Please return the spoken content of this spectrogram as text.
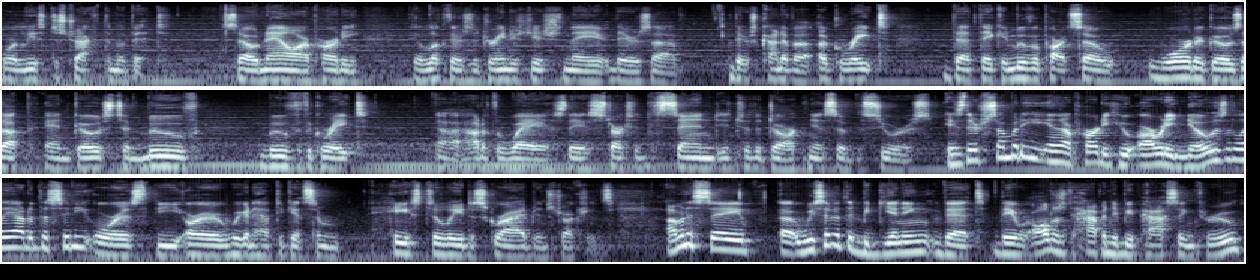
or at least distract them a bit. So now our party, they look, there's a drainage ditch and they, there's a there's kind of a, a grate that they can move apart. So Warder goes up and goes to move move the grate uh, out of the way as they start to descend into the darkness of the sewers. Is there somebody in our party who already knows the layout of the city, or is the or are we gonna have to get some hastily described instructions. I'm going to say uh, we said at the beginning that they were all just happened to be passing through.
